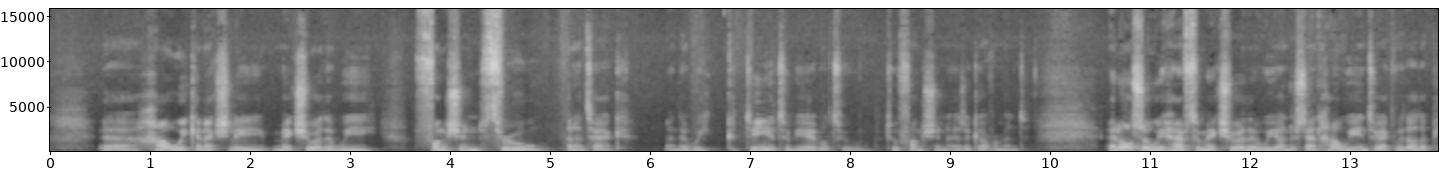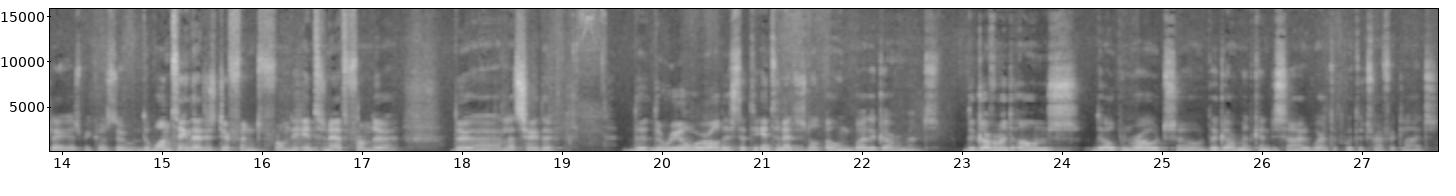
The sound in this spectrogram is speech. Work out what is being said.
uh, how we can actually make sure that we function through an attack and that we continue to be able to, to function as a government. And also, we have to make sure that we understand how we interact with other players, because the, the one thing that is different from the internet, from the, the let's say the, the, the real world, is that the internet is not owned by the government. The government owns the open road, so the government can decide where to put the traffic lights.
